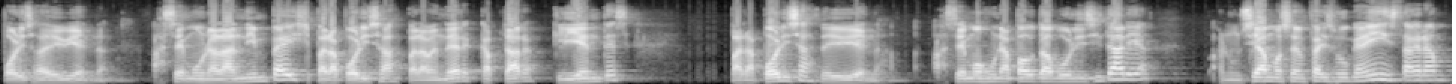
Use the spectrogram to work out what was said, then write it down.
pólizas de vivienda. Hacemos una landing page para pólizas, para vender, captar clientes para pólizas de vivienda. Hacemos una pauta publicitaria, anunciamos en Facebook e Instagram,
